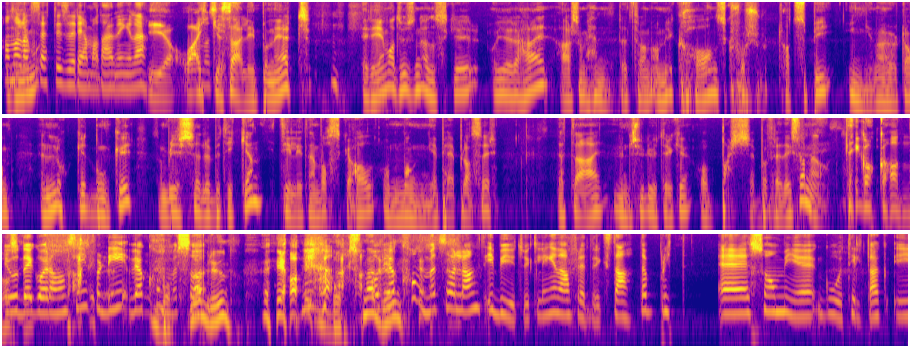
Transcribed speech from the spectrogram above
Han har da sett disse Rema-tegningene. ja, og er ikke særlig imponert. Rema 1000 ønsker å gjøre her, er som hentet fra en amerikansk forstadsby ingen har hørt om. En lukket bunker som blir selve butikken, i tillegg til en vaskehall og mange P-plasser. Dette er, unnskyld uttrykket, å bæsje på Fredrikstad, mener han. Det går ikke an å si. Jo, det går an å si, fordi vi har kommet Boksen så er brun. ja, Boksen Og er vi har kommet så langt i byutviklingen av Fredrikstad. Det har blitt eh, så mye gode tiltak i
